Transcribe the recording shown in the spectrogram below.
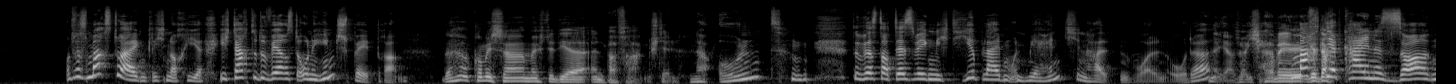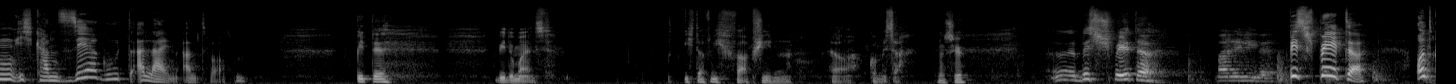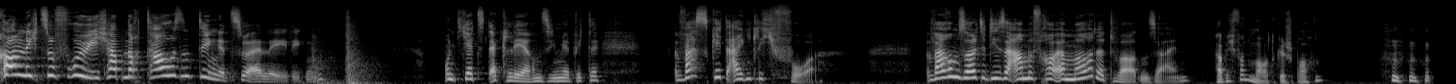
Und was machst du eigentlich noch hier? Ich dachte, du wärest ohnehin spät dran. Der Herr Kommissar möchte dir ein paar Fragen stellen. Na und? Du wirst doch deswegen nicht hierbleiben und mir Händchen halten wollen, oder? Naja, also ich habe Mach gedacht... dir keine Sorgen, ich kann sehr gut allein antworten. Bitte, wie du meinst. Ich darf mich verabschieden, Herr Kommissar. Monsieur? Äh, bis später, meine Liebe. Bis später. Und komm nicht zu früh, ich habe noch tausend Dinge zu erledigen. Und jetzt erklären Sie mir bitte, was geht eigentlich vor? Warum sollte diese arme Frau ermordet worden sein? Habe ich von Mord gesprochen?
